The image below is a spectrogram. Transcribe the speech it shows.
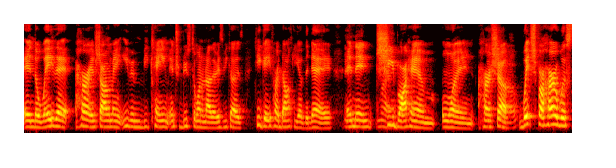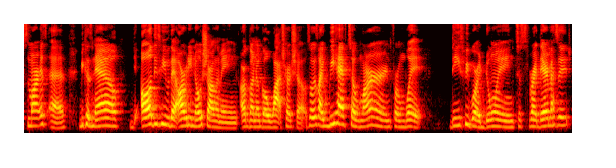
And the way that her and Charlemagne even became introduced to one another is because he gave her Donkey of the Day, and mm-hmm. then right. she brought him on her show, show, which for her was smart as f because now all these people that already know Charlemagne are gonna go watch her show. So it's like we have to learn from what these people are doing to spread their message.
